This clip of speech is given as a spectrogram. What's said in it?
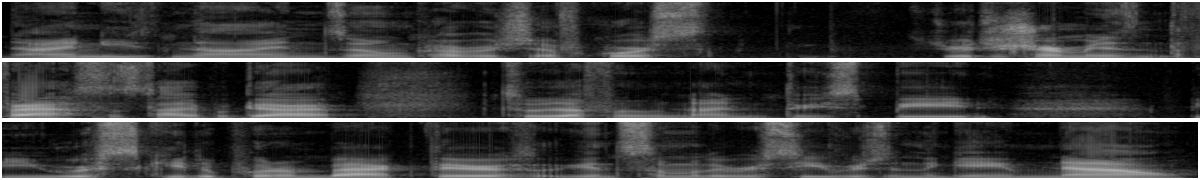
99 zone coverage. Of course, Richard Sherman isn't the fastest type of guy, so definitely 93 speed. Be risky to put him back there against some of the receivers in the game now,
